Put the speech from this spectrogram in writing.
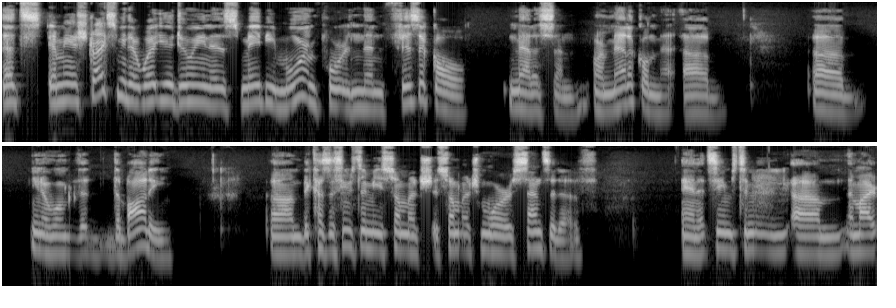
that's I mean it strikes me that what you're doing is maybe more important than physical medicine or medical me- uh, uh, you know the the body um, because it seems to me so much so much more sensitive. And it seems to me, um, am I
